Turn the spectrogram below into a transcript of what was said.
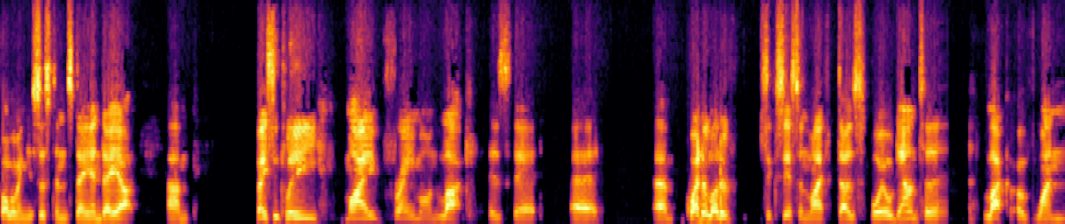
following your systems day in, day out. Um, basically, my frame on luck is that uh, um, quite a lot of success in life does boil down to luck of one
